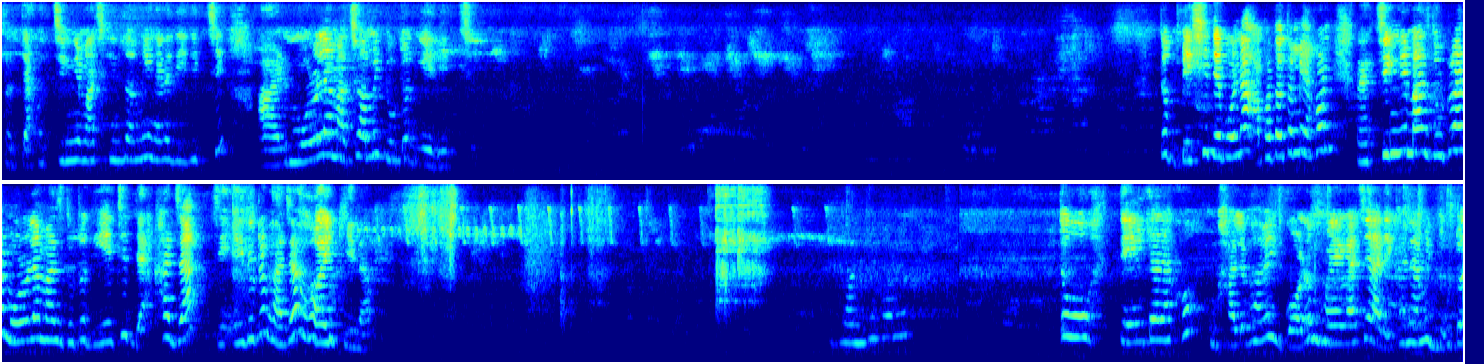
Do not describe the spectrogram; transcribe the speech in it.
তো দেখো চিংড়ি মাছ কিন্তু আমি এখানে দিয়ে দিচ্ছি। আর মোরলা মাছও আমি দুটো দিয়ে দিচ্ছি। তো বেশি দেবো না, আপাতত আমি এখন চিংড়ি মাছ দুটো আর মোরলা মাছ দুটো দিয়েছি। দেখা যাক যে এই দুটো ভাজা হয় কি না বন্ধ। তো তেলটা দেখো ভালোভাবেই গরম হয়ে গেছে, আর এখানে আমি দুটো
